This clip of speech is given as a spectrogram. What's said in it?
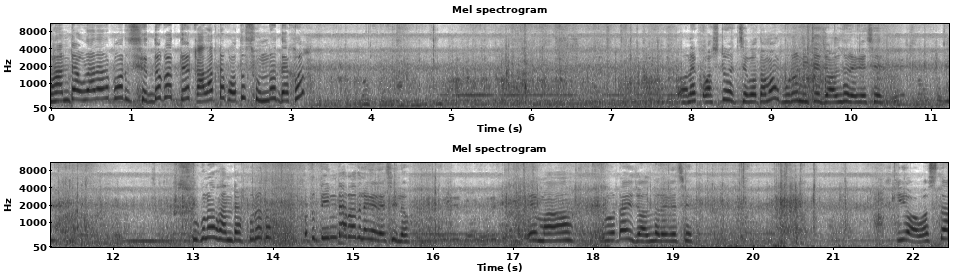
ধানটা উড়ানোর পর সেদ্ধ করতে কালারটা কত সুন্দর দেখো। অনেক কষ্ট হচ্ছে গো তোমার, পুরো নিচে জল ধরে গেছে। শুকনো ধানটা, পুরো তো, ও তো তিনটা রোদ লেগে গেছিল। এ মা, পুরোটাই জল ধরে গেছে। কি অবস্থা?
